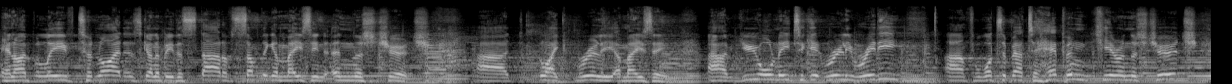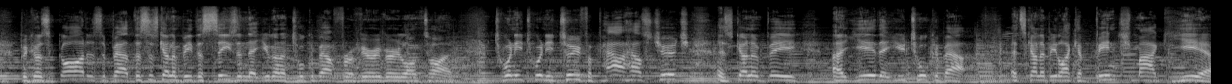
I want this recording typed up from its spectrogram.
And I believe tonight is going to be the start of something amazing in this church. Uh, like, really amazing. Uh, you all need to get really ready uh, for what's about to happen here in this church because God is about, this is going to be the season that you're going to talk about for a very, very long time. 2022 for Powerhouse Church is going to be a year that you talk about. It's going to be like a benchmark year.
